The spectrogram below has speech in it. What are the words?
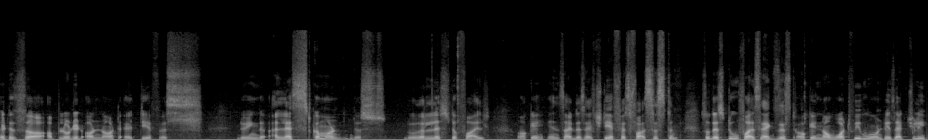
it is uh, uploaded or not. Hdfs doing the list command just do the list of files okay inside this hdfs file system. So there's two files exist. Okay now what we want is actually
